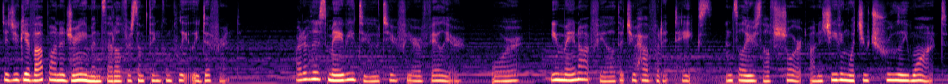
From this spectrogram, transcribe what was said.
Did you give up on a dream and settle for something completely different? Part of this may be due to your fear of failure, or you may not feel that you have what it takes and sell yourself short on achieving what you truly want.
